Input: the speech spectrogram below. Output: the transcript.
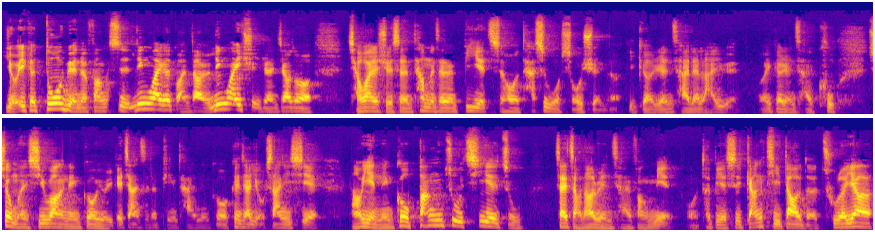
有一个多元的方式，另外一个管道，有另外一群人叫做侨外的学生，他们在那毕业之后，他是我首选的一个人才的来源，和，一个人才库，所以我们很希望能够有一个这样子的平台，能够更加友善一些，然后也能够帮助企业主在找到人才方面，哦，特别是刚提到的，除了要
